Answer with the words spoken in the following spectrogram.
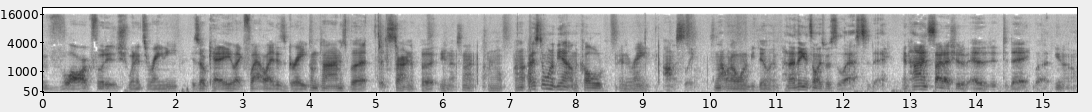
vlog footage when it's rainy is okay. Like flat light is great sometimes, but it's starting to put you know it's not. I don't. I, don't, I just don't want to be out in the cold and the rain. Honestly. It's not what I want to be doing. And I think it's only supposed to last today. In hindsight, I should have edited today. But, you know,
